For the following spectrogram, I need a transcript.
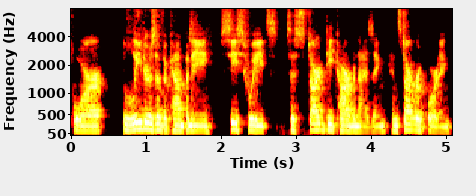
for leaders of a company, C suites, to start decarbonizing and start reporting,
